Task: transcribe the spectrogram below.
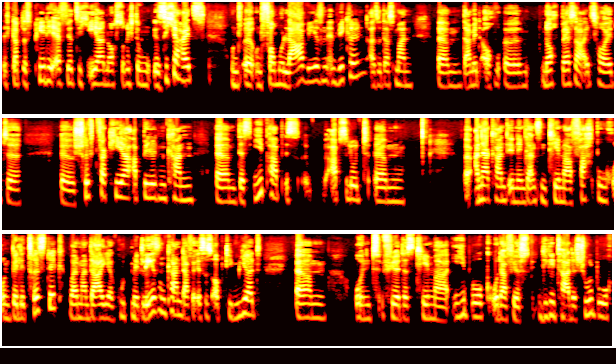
Ich glaube, das PDF wird sich eher noch so Richtung Sicherheits- und, äh, und Formularwesen entwickeln. Also dass man ähm, damit auch äh, noch besser als heute äh, Schriftverkehr abbilden kann ähm, das EPUB ist äh, absolut ähm, äh, anerkannt in dem ganzen Thema Fachbuch und Belletristik, weil man da ja gut mit lesen kann. Dafür ist es optimiert. Ähm, und für das Thema E-Book oder für digitales Schulbuch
